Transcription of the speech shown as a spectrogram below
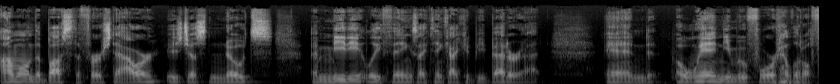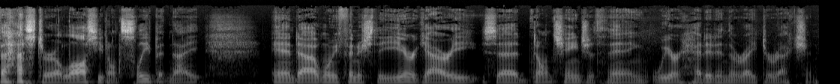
i'm on the bus the first hour is just notes immediately things i think i could be better at. And a win you move forward a little faster. A loss you don't sleep at night. And uh, when we finished the year gary said don't change a thing. We are headed in the right direction.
